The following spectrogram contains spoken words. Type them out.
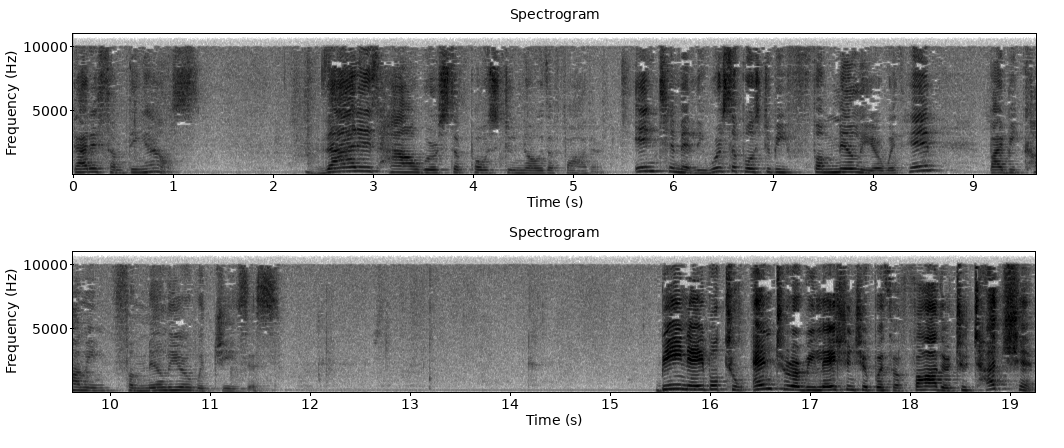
that is something else. That is how we're supposed to know the Father. Intimately, we're supposed to be familiar with Him by becoming familiar with Jesus. Being able to enter a relationship with a Father, to touch Him,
